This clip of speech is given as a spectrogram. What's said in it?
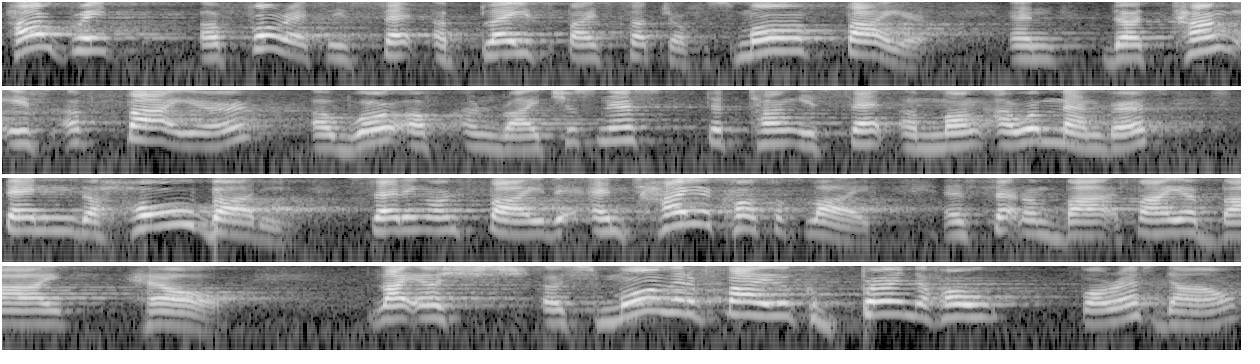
How great a forest is set ablaze by such a small fire. And the tongue is a fire, a world of unrighteousness. The tongue is set among our members, standing the whole body, setting on fire the entire course of life, and set on fire by hell like a, sh- a small little fire could burn the whole forest down.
